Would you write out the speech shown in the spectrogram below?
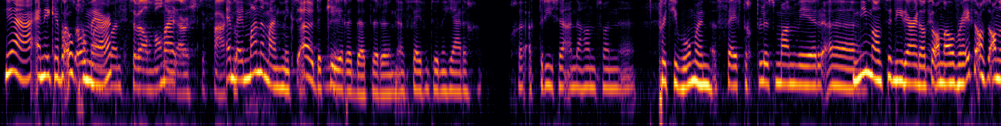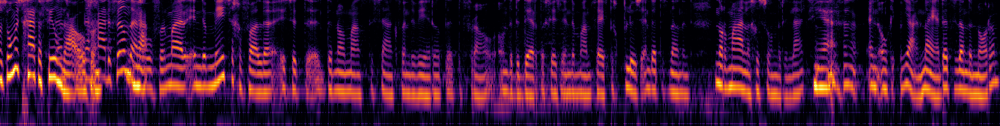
Ja, en ik heb ook oma, gemerkt. want- Terwijl mannen Maar- juist vaak... en bij mannen maakt niks uit. De Nee. keren dat er een, een 25-jarige actrice aan de hand van eh, Pretty Woman. een 50-plus man weer... eh, Niemand die daar dat dan over heeft. Als het andersom is, gaat de film Daar- daarover. Daar gaat de film Ja. daarover. Maar in de meeste gevallen is het eh, de normaalste zaak van de wereld... dat de vrouw onder de 30 is en de man 50 plus. En dat is dan een normale, gezonde relatie. Ja. En ook, ja, nou ja, dat is dan de norm.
